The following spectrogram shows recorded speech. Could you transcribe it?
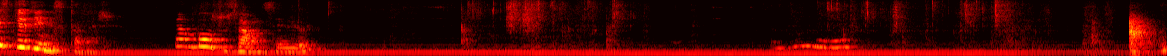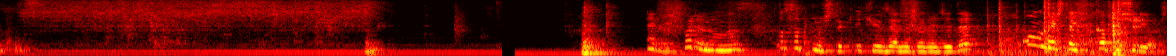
İstediğiniz kadar. Ben bol susamını seviyorum. Evet fırınımız ısıtmıştık 250 derecede. 15 dakika pişiriyoruz.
